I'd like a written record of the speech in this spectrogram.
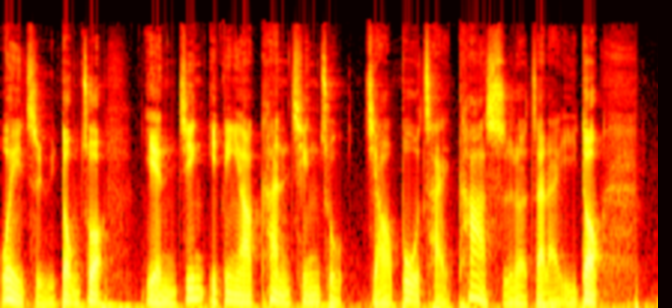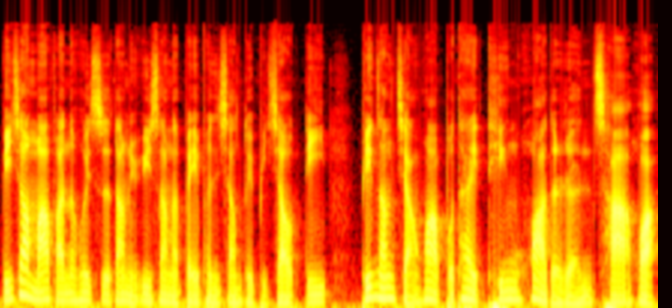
位置与动作，眼睛一定要看清楚，脚步踩踏实了再来移动。比较麻烦的会是，当你遇上了辈分相对比较低、平常讲话不太听话的人插话，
